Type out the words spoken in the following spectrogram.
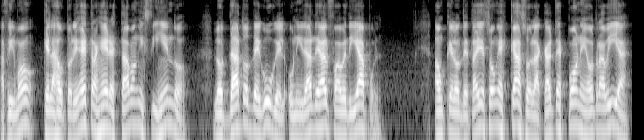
afirmó que las autoridades extranjeras estaban exigiendo los datos de Google, unidad de Alphabet y Apple. Aunque los detalles son escasos, la carta expone otra vía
